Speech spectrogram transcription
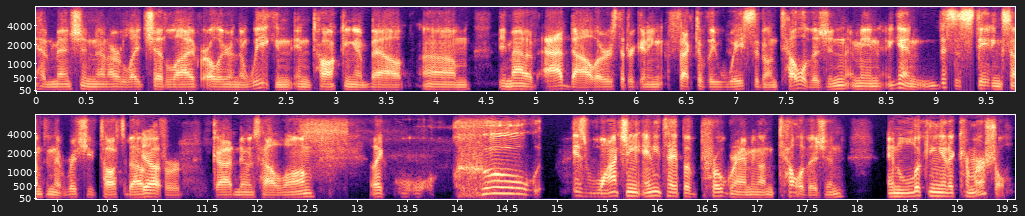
had mentioned in our LightShed Live earlier in the week in, in talking about um, the amount of ad dollars that are getting effectively wasted on television. I mean, again, this is stating something that Rich, you've talked about Yep. for God knows how long. Like, who is watching any type of programming on television and looking at a commercial?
